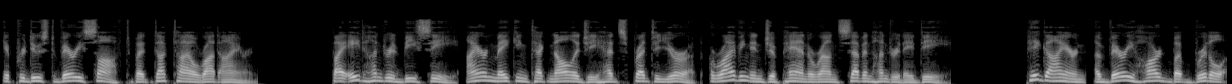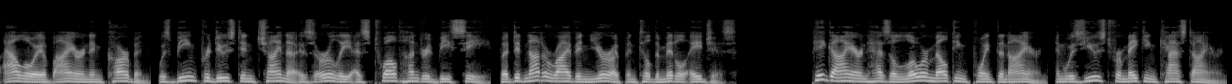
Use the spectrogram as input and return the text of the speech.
it produced very soft but ductile wrought iron. By 800 BC, iron-making technology had spread to Europe, arriving in Japan around 700 AD. Pig iron, a very hard but brittle alloy of iron and carbon, was being produced in China as early as 1200 BC, but did not arrive in Europe until the Middle Ages. Pig iron has a lower melting point than iron, and was used for making cast iron.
